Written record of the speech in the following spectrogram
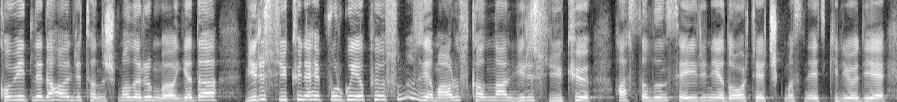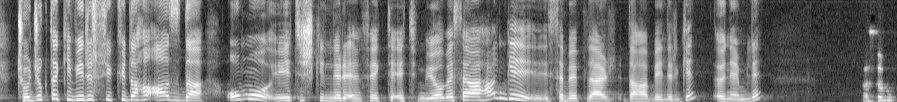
Covid ile daha önce tanışmaları mı ya da virüs yüküne hep vurgu yapıyorsunuz ya maruz kalınan virüs yükü hastalığın seyrini ya da ortaya çıkmasını etkiliyor diye. Çocuktaki virüs yükü daha az da o mu yetişkinleri enfekte etmiyor? Mesela hangi sebepler daha belirgin, önemli? Aslında bu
